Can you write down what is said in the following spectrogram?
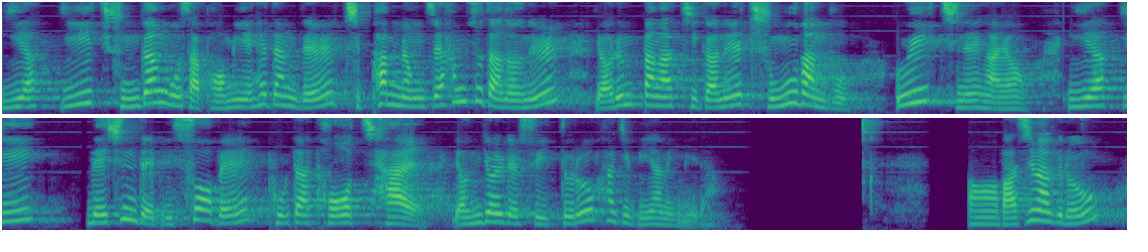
2학기 중간고사 범위에 해당될 집합명제 함수 단원을 여름방학 기간의 중후반부의 진행하여 2학기 내신 대비 수업에 보다 더 잘 연결될 수 있도록 하기 위함입니다. 어, 마지막으로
